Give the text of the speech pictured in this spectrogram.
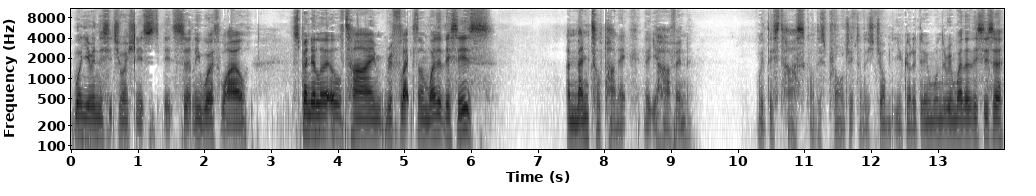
when you're in this situation, it's, it's certainly worthwhile spending a little time reflecting on whether this is a mental panic that you're having with this task or this project or this job that you've got to do and wondering whether this is a,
